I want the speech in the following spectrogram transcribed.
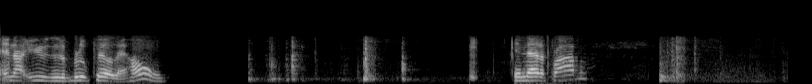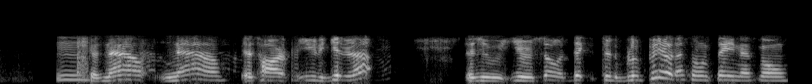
and not using the blue pill at home, isn't that a problem? Mm. Because now, now it's hard for you to get it up. Because you you're so addicted to the blue pill. That's the only thing that's gonna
